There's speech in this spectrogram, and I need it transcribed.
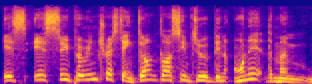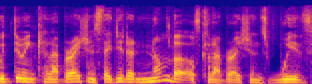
It's it's super interesting. Dark Glass seem to have been on it at the moment with doing collaborations. They did a number of collaborations with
